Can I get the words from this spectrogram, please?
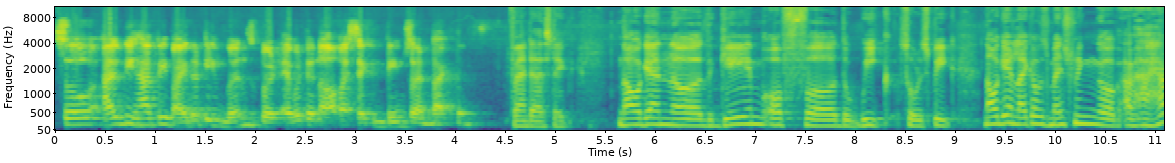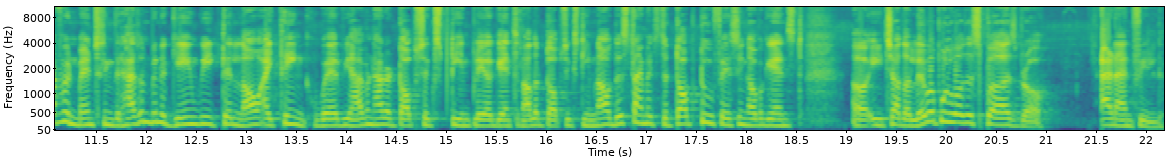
So I'll be happy if either team wins, but Everton are my second team, so I'd back them. Fantastic. Now, again, uh, the game of uh, the week, so to speak. Now, again, like I was mentioning, uh, I have been mentioning, there hasn't been a game week till now, I think, where we haven't had a top six team play against another top six team. Now, this time it's the top two facing up against uh, each other. Liverpool was a Spurs, bro, at Anfield.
